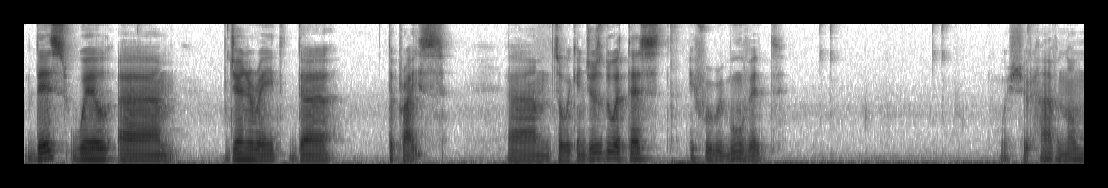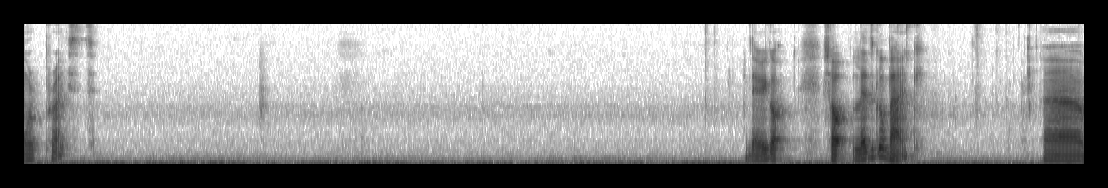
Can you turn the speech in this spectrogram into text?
this will um, generate the the price. Um, so we can just do a test. If we remove it we should have no more price. There you go. So let's go back. Uh,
